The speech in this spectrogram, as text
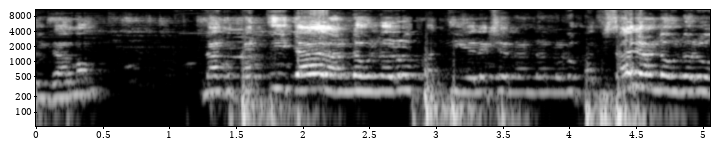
ఈ గ్రామం. నాకు ప్రతి జాగాలో అండ ఉన్నారు ప్రతి ఎలక్షన్ అండ ఉన్నారు ప్రతిసారి అండ ఉన్నారు.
